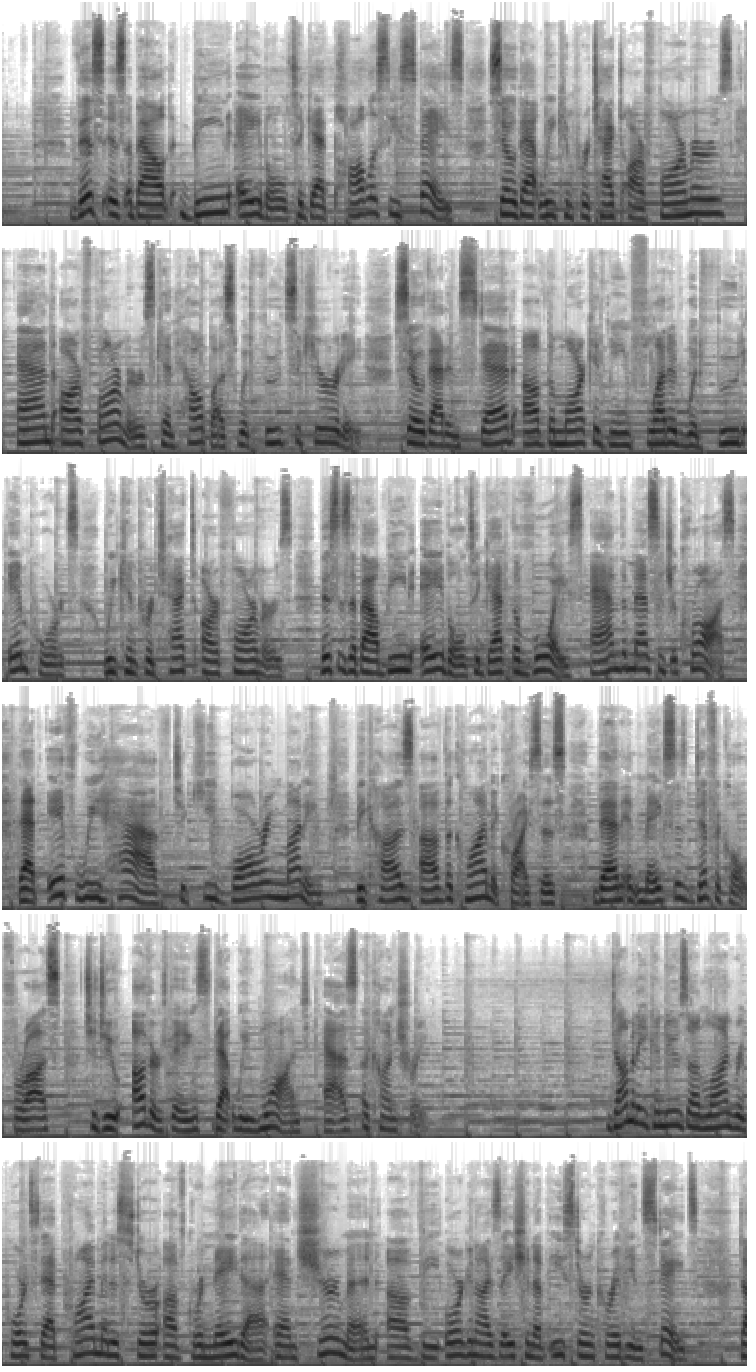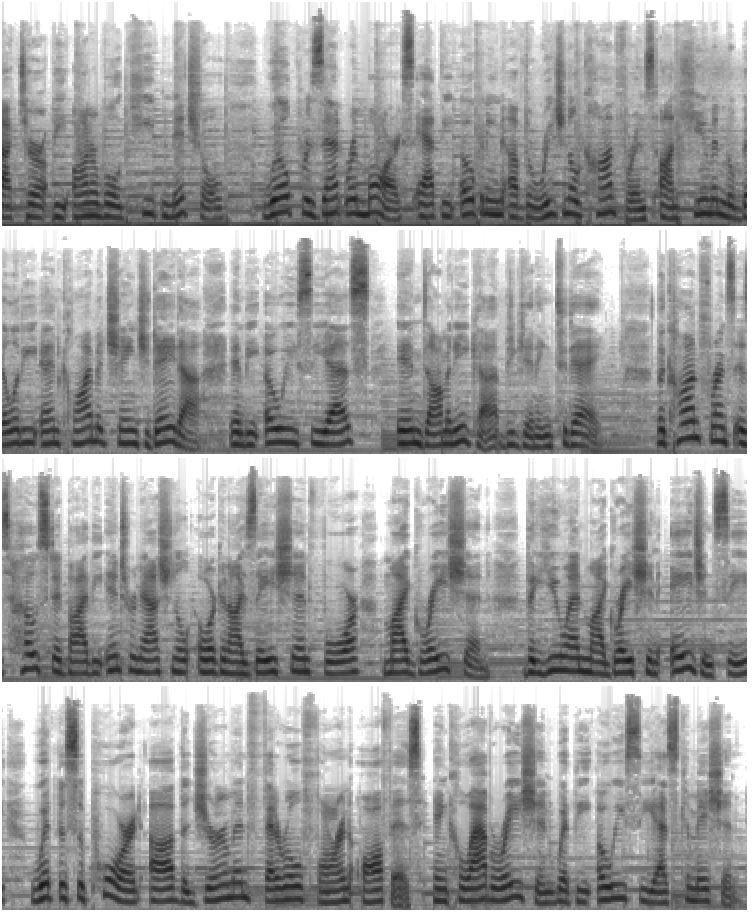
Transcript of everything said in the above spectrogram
This is about being able to get policy space so that we can protect our farmers and our farmers can help us with food security so that instead of the market being flooded with food imports, we can protect our farmers. This is about being able to get the voice and the message across that if we have to keep borrowing money because of the climate crisis, then it makes it difficult for us to do other things that we want as a country. Dominica News Online reports that Prime Minister of Grenada and Chairman of the Organization of Eastern Caribbean States, Dr. the Honorable Keith Mitchell, will present remarks at the opening of the Regional Conference on Human Mobility and Climate Change Data in the OECS in Dominica beginning today. The conference is hosted by the International Organization for Migration, the UN Migration Agency, with the support of the German Federal Foreign Office in collaboration with the OECS Commission.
